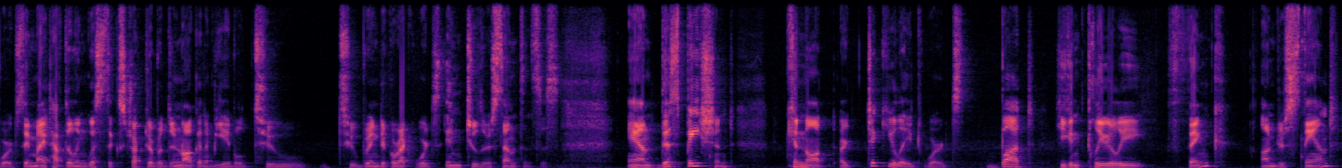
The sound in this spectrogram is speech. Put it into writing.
words. They might have the linguistic structure, but they're not going to be able to to bring the correct words into their sentences. And this patient cannot articulate words, but he can clearly think, understand,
